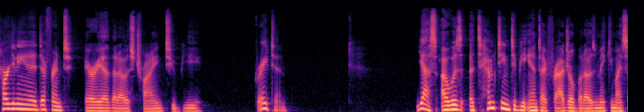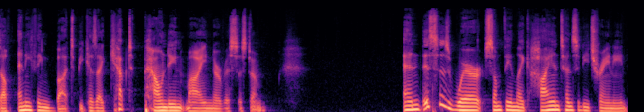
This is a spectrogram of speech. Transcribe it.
targeting a different area that I was trying to be great in yes, I was attempting to be anti fragile, but I was making myself anything but because I kept pounding my nervous system. And this is where something like high intensity training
